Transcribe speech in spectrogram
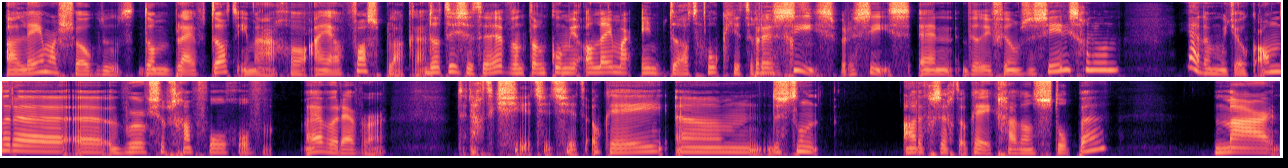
alleen maar soap doet, dan blijft dat imago aan jou vastplakken. Dat is het, hè? Want dan kom je alleen maar in dat hokje terecht. Precies, precies. En wil je films en series gaan doen? Ja, dan moet je ook andere eh, workshops gaan volgen of hè, whatever. Toen dacht ik, shit, shit, shit. Oké. ehm, dus toen had ik gezegd, oké, ik ga dan stoppen. Maar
